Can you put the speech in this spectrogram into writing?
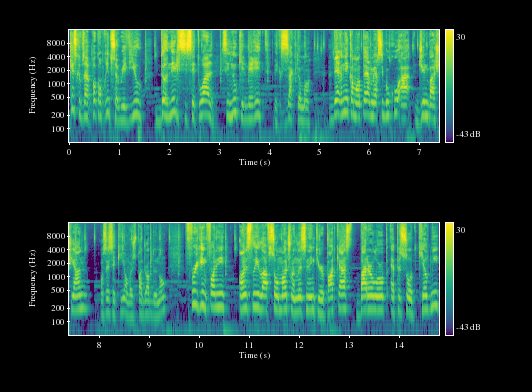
qu'est-ce que vous avez pas compris de ce review? Donnez le 6 étoiles, c'est nous qui le mérite. Exactement. Dernier commentaire, merci beaucoup à Jin Bashian. On sait c'est qui, on va juste pas drop de nom. Freaking funny. Honestly, laugh so much when listening to your podcast. Battle Rope episode killed me.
